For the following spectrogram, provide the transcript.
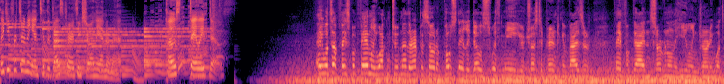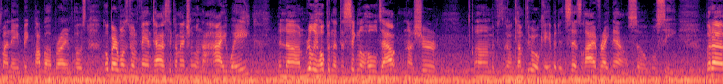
Thank you for tuning in to the best parenting show on the internet, Post Daily Dose. Hey, what's up, Facebook family? Welcome to another episode of Post Daily Dose with me, your trusted parenting advisor, faithful guide, and servant on the healing journey. What's my name? Big Papa Bryan Post. Hope everyone's doing fantastic. I'm actually on the highway, and uh, I'm really hoping that the signal holds out. I'm not sure um, if it's going to come through okay, but it says live right now, so we'll see. But uh,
